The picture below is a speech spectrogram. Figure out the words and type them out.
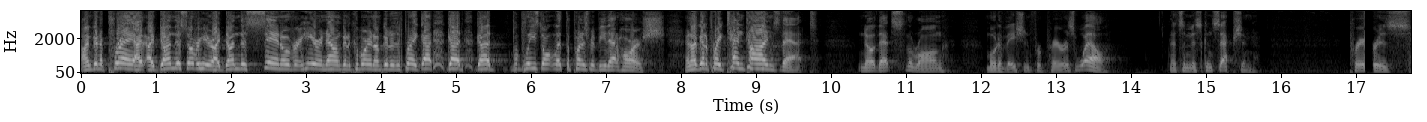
I'm going to pray. I, have done this over here. I've done this sin over here. And now I'm going to come over and I'm going to pray, God, God, God, please don't let the punishment be that harsh. And I've got to pray 10 times that. No, that's the wrong motivation for prayer as well. That's a misconception. Prayer is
